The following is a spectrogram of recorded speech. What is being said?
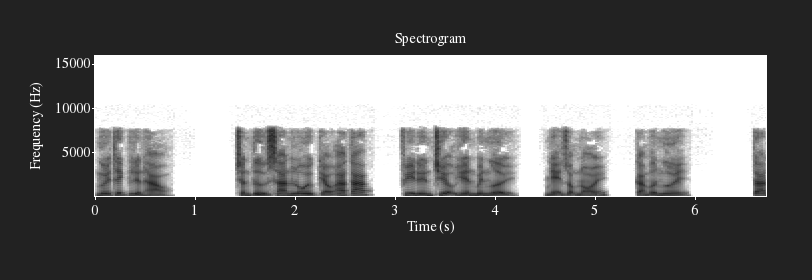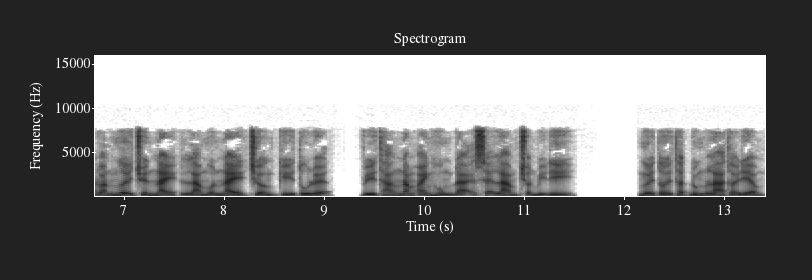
ngươi thích liền hảo. Trần Tử San lôi kéo A Táp, phi đến Triệu Hiên bên người, nhẹ giọng nói, cảm ơn ngươi. Ta đoán ngươi chuyến này là muốn này trường kỳ tu luyện, vì tháng năm anh hùng đại sẽ làm chuẩn bị đi. Ngươi tới thật đúng là thời điểm,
